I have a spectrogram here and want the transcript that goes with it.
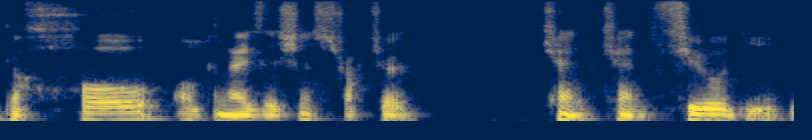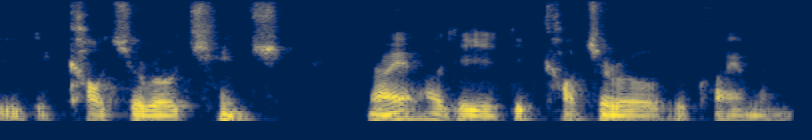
the whole organization structure can can feel the, the, the, cultural change, right? Or the, the cultural requirement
